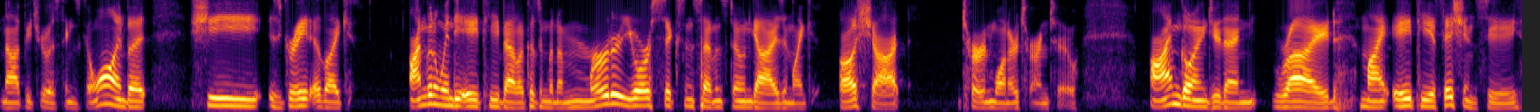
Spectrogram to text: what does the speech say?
not be true as things go on, but she is great at like I'm going to win the AP battle because I'm going to murder your six and seven stone guys in like a shot, turn one or turn two. I'm going to then ride my AP efficiency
